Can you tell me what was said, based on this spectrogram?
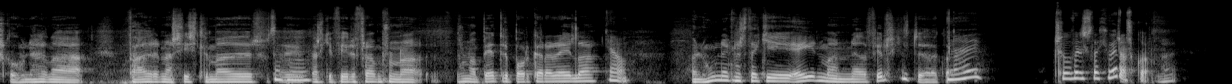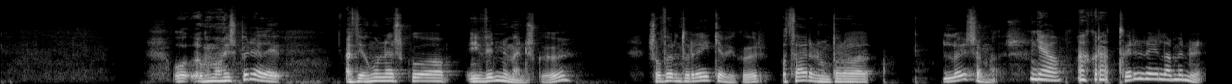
sko hún er hérna fadur hennar síslumadur það Mhm. er kannski fyrirfram svona, svona betri borgarar eiginlega. En hún eignast ekki eiginmann eða fjölskyldu eða hvað? Nei svo verðist það ekki vera sko. Og, og má ég spyrja þig að því að hún er sko í vinnumennsku svo fyrir hún til Reykjavíkur og þar er hún bara lausamaður. Já, akkurat. Hver er eiginlega munurinn?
